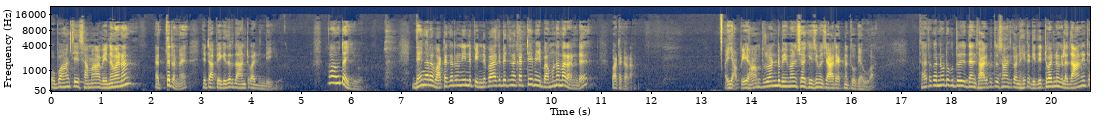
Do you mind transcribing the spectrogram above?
ඔබ වහන්සේ සමා වෙනවනම් ඇත්තටම හිට අපේ ගෙදර දාන්නට වඩින්නේ කිව්වා. ආ හොඳයි කිව්වා. දැන් අර වට කරන ඉන්න පින්නපාත බෙදෙන කට්ටිය මේ බමුණ මරන්න වට කරා. අයි අපේ හාමුදුරන්ට මේ මනුස්සයා කිසිම චාරයක් නැතුව ගැව්වා. චාර කරනකොට බුදුරජාණන් දැන් සාරිපුත්‍ර සාන්ති කියන හෙට ගෙදෙට්ට වඩිනවා කියලා දානෙට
